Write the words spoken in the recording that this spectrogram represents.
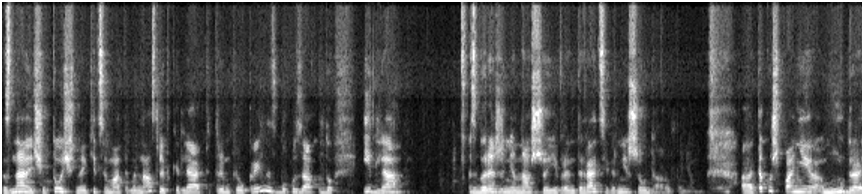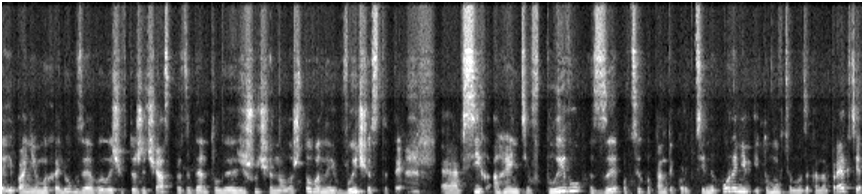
Знаючи точно, які це матиме наслідки для підтримки України з боку заходу і для збереження нашої євроінтеграції, вірніше удару по ньому. Також пані Мудра і пані Михайлюк заявили, що в той же час президент рішуче налаштований вичистити е, всіх агентів впливу з оцих от антикорупційних органів, і тому в цьому законопроекті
